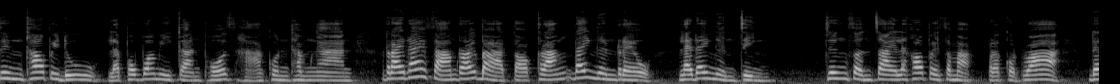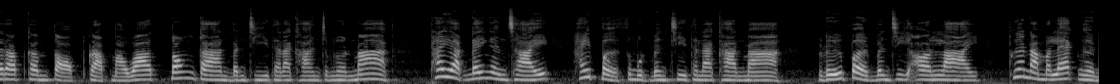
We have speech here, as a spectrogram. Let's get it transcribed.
จึงเข้าไปดูและพบว่ามีการโพสต์หาคนทำงาน รายได้ 300 บาทต่อครั้งได้เงินเร็ว และได้เงินจริง จึงสนใจและเข้าไปสมัคร ปรากฏว่า ได้รับคำตอบกลับมาว่าต้องการบัญชีธนาคารจำนวนมาก ถ้าอยากได้เงินใช้ให้เปิดสมุดบัญชีธนาคารมา หรือเปิดบัญชีออนไลน์ เพื่อนำมาแลกเงิน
